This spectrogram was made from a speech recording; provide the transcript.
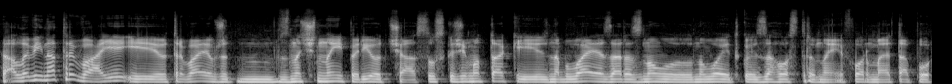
Але війна триває і триває вже значний період часу, скажімо так, і набуває зараз знову нової такої загостреної форми етапу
